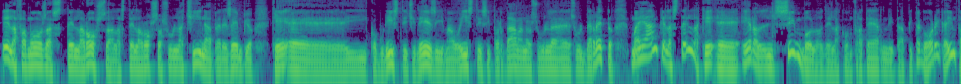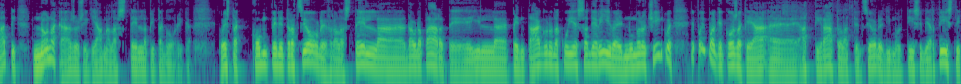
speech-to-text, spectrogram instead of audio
E la famosa stella rossa, la stella rossa sulla Cina, per esempio, che eh, i comunisti cinesi, i maoisti si portavano sul, sul, berretto, ma è anche la stella che eh, era il simbolo della confraternita pitagorica, infatti non a caso si chiama la stella pitagorica. Questa compenetrazione fra la stella da una parte e il pentagono da cui essa deriva, il numero 5, e poi qualche cosa che ha eh, attirato l'attenzione di moltissimi artisti,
